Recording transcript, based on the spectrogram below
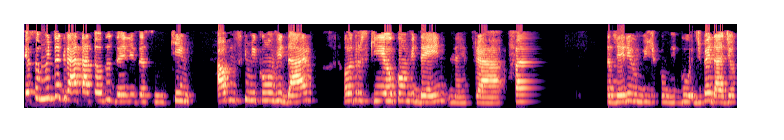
Eu sou muito grata a todos eles, assim, que alguns que me convidaram, outros que eu convidei, né, para fazerem um vídeo comigo. De verdade, eu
